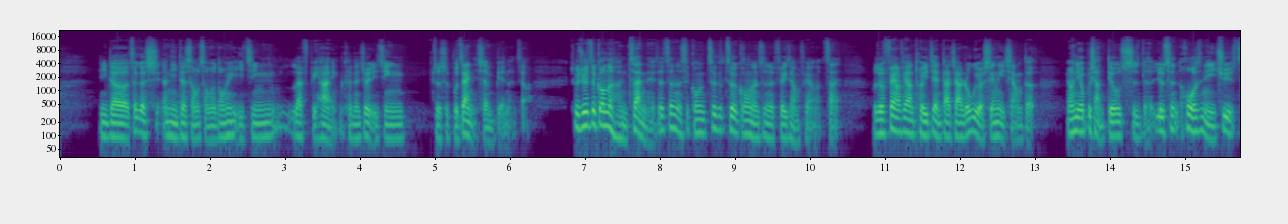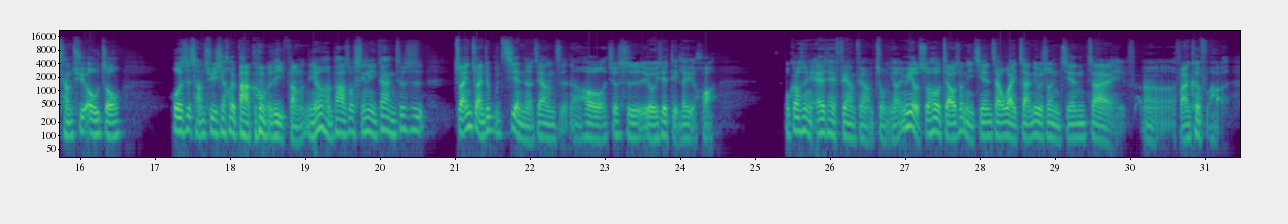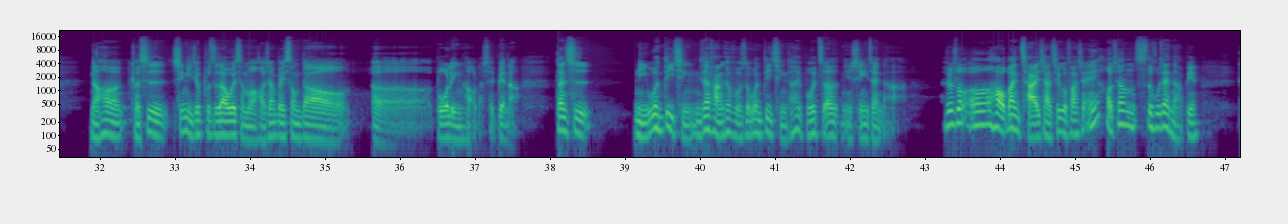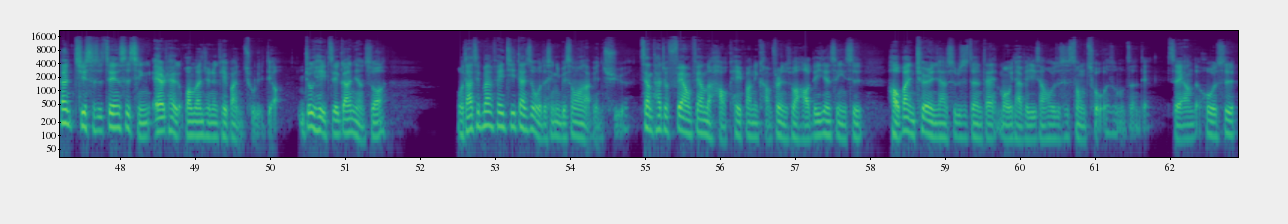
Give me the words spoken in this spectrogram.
你的这个你的什么什么东西已经 left behind，可能就已经就是不在你身边了。”这样，所以我觉得这功能很赞诶，这真的是功这个这个功能真的非常非常的赞。我就非常非常推荐大家，如果有行李箱的，然后你又不想丢失的，又是或者是你去常去欧洲，或者是常去一些会罢工的地方，你又很怕说行李干就是。转一转就不见了，这样子，然后就是有一些 delay 的话，我告诉你，AirTag 非常非常重要，因为有时候，假如说你今天在外站，例如说你今天在呃法兰克福好了，然后可是行李就不知道为什么好像被送到呃柏林好了，随便拿，但是你问地勤，你在法兰克福的时候问地勤，他也不会知道你的行李在哪，他就说哦好，我帮你查一下，结果发现哎好像似乎在哪边，但其实是这件事情 AirTag 完完全全可以帮你处理掉。你就可以直接跟他讲说，我搭这班飞机，但是我的行李被送到哪边去了？这样他就非常非常的好，可以帮你 confirm 说，好，第一件事情是，好，帮你确认一下是不是真的在某一台飞机上，或者是送错什么这样这样的，或者是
